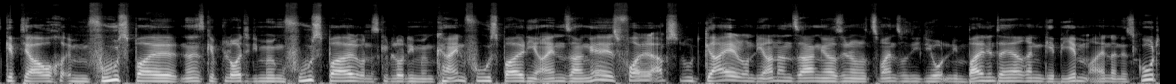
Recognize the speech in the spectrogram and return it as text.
es gibt ja auch im Fußball, ne, es gibt Leute, die mögen Fußball und es gibt Leute, die mögen keinen Fußball. Die einen sagen, hey, ist voll absolut geil und die anderen sagen, ja, sind nur 22 Idioten, die den Ball hinterherrennen, gebe jedem einen, dann ist gut.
